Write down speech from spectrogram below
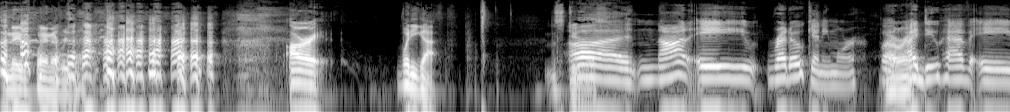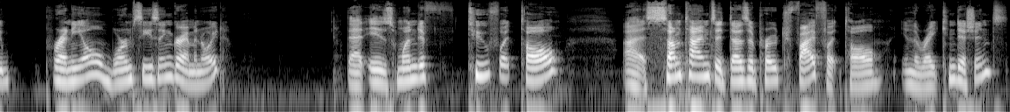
the native plant every day. All right, what do you got? Let's do this. uh, not a red oak anymore, but All right. I do have a perennial warm season graminoid that is one to f- two foot tall. Uh, sometimes it does approach five foot tall in the right conditions.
